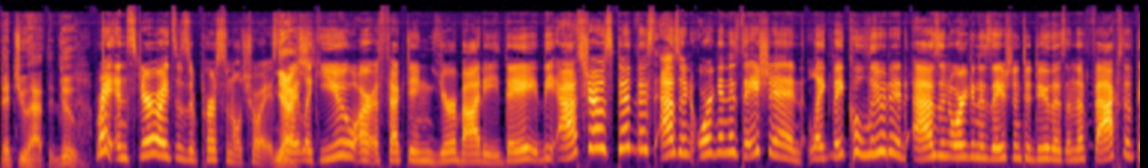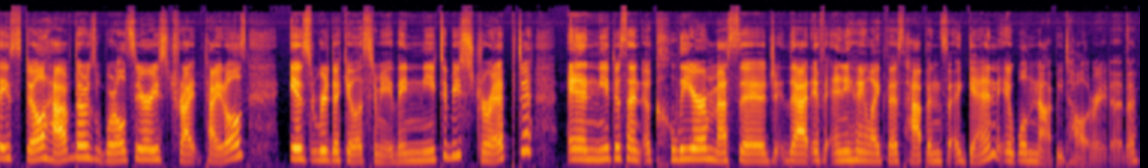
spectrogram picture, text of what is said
that you have to do. Right, and steroids is a personal choice, Yes. right? Like you are affecting your body. They the Astros did this as an organization. Like they colluded as an organization to do this, and the fact that they still have those World Series tri- titles is ridiculous to me. They need to be stripped and need to send a clear message that if anything like this happens again, it will not be tolerated.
